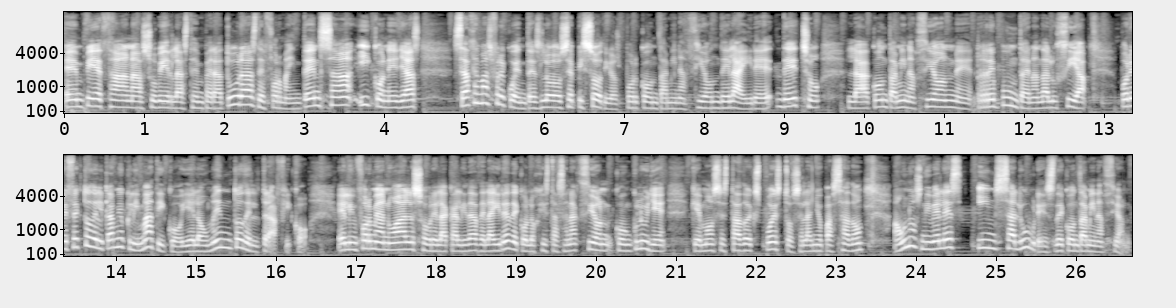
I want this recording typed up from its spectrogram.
Empiezan a subir las temperaturas de forma intensa y con ellas se hacen más frecuentes los episodios por contaminación del aire. De hecho, la contaminación eh, repunta en Andalucía por efecto del cambio climático y el aumento del tráfico. El informe anual sobre la calidad del aire de Ecologistas en Acción concluye que hemos estado expuestos el año pasado a unos niveles insalubres de contaminación.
